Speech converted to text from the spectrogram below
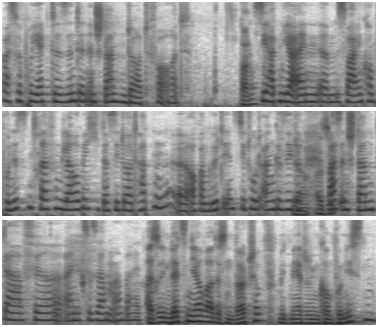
Was für Projekte sind denn entstanden dort vor Ort? Pardon? Sie hatten ja ein, ähm, es war ein Komponistentreffen, glaube ich, das Sie dort hatten, äh, auch am Goethe-Institut angesiedelt. Ja, also Was entstand da für eine Zusammenarbeit? Also im letzten Jahr war das ein Workshop mit mehreren Komponisten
